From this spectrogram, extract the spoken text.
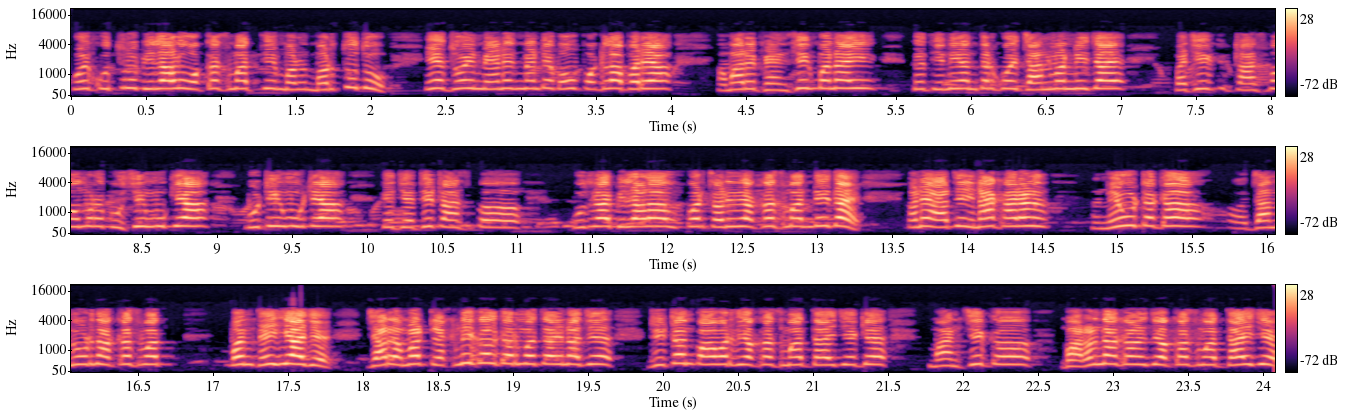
કોઈ કૂતરું બિલાડું અકસ્માતથી મરતું હતું, એ જોઈને મેનેજમેન્ટે બહુ પગલાં ભર્યા. અમારે ફેન્સિંગ બનાવી, કે તેની અંદર કોઈ જાનવર નહીં જાય. પછી ટ્રાન્સફોર્મર બુશિંગ મૂક્યા બુટિંગ મૂક્યા, કે જેથી કૂતરા બિલાડા ઉપર ચડીને અકસ્માત નહીં થાય. અને આજે એના કારણે નેવું ટકા જાનવરના અકસ્માત બંધ થઈ ગયા છે. જ્યારે અમારા ટેકનિકલ કર્મચારીના જે રિટર્ન પાવરથી અકસ્માત થાય છે કે માનસિક ભારણના કારણે જે અકસ્માત થાય છે,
